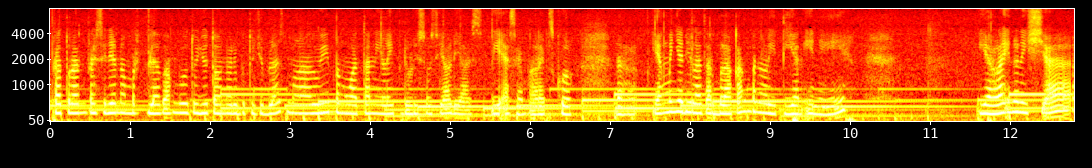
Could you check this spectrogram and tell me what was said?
Peraturan Presiden Nomor 87 Tahun 2017 melalui penguatan nilai peduli sosial di, di SMA Lab School. Nah, yang menjadi latar belakang penelitian ini ialah Indonesia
